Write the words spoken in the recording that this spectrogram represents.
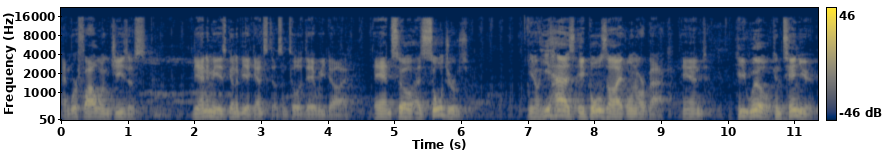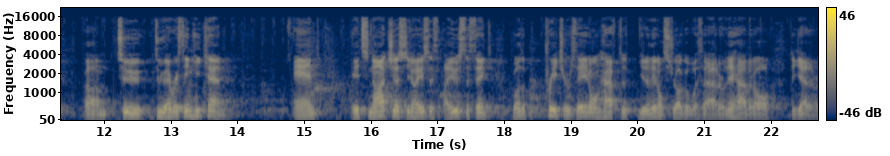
and we're following Jesus, the enemy is going to be against us until the day we die. And so, as soldiers, you know, he has a bullseye on our back, and he will continue um, to do everything he can. And it's not just, you know, I used, to, I used to think, well, the preachers, they don't have to, you know, they don't struggle with that or they have it all together.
